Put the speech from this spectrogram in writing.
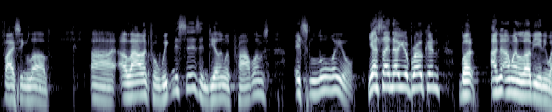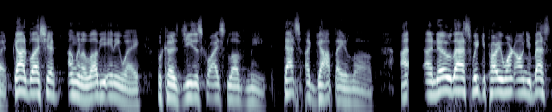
sacrificing love. Uh, allowing for weaknesses and dealing with problems. It's loyal. Yes, I know you're broken, but I'm, I'm going to love you anyway. God bless you. I'm going to love you anyway because Jesus Christ loved me. That's agape love. I, know last week you probably weren't on your best,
